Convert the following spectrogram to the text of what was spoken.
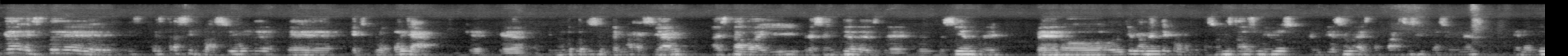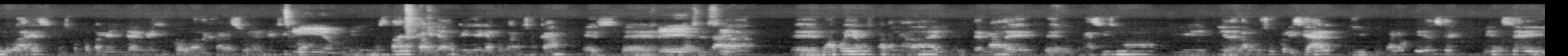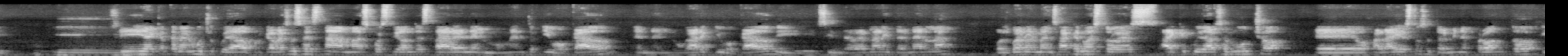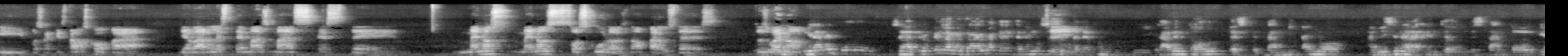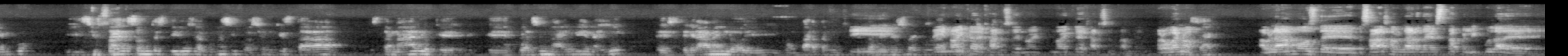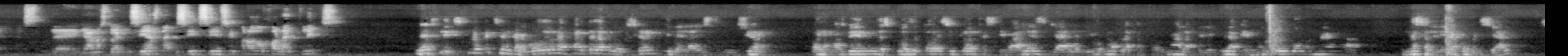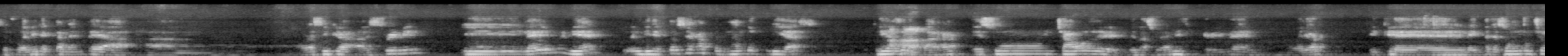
creo que este, esta situación de, de explotó ya, que, que, al final de cuentas el tema racial ha estado ahí presente desde, desde siempre, pero últimamente con lo que pasó en Estados Unidos empiezan a destaparse situaciones en otros lugares, nos tocó también ya en México, Guadalajara, Ciudad de México, sí, y no está descabellado que llegue a tocarnos acá. Este, sí, sí, nada, eh, no apoyamos para nada el, el tema de, del racismo y, y, del abuso policial, y pues bueno, cuídense, cuídense y, y... Sí, hay que tener mucho cuidado porque a veces es nada más cuestión de estar en el momento equivocado, en el lugar equivocado y sin deberla ni temerla. Pues bueno, el mensaje nuestro es hay que cuidarse mucho, eh, ojalá y esto se termine pronto y pues aquí estamos como para llevarles temas más, este, menos, menos oscuros, ¿no? Para ustedes. Entonces, bueno. Sea, creo que la mejor arma que tenemos sí. es el teléfono. Y graben todo, este, transmítanlo, avisen a la gente dónde están todo el tiempo. Y si ustedes son testigos de alguna situación que está, está mal o que, que a alguien ahí, este, grábenlo y, compartan Sí, sí, no hay que dejarse, no hay, no hay, que dejarse también. Pero bueno, hablábamos de, empezabas a hablar de esta película de, este, ya no estoy, ¿sí, es sí, sí, sí produjo Netflix? Netflix creo que se encargó de una parte de la producción y de la distribución. Bueno, más bien después de todo el ciclo de festivales ya le dio una plataforma a la película que no tuvo una, una salida comercial, se fue directamente a, a ahora sí que a streaming y le dio muy bien. El director se llama Fernando Frías, Frías de la Parra. Es un chavo de, de, la Ciudad de México que vive en Nueva York y que le interesó mucho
